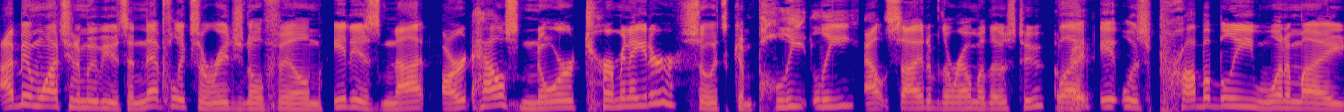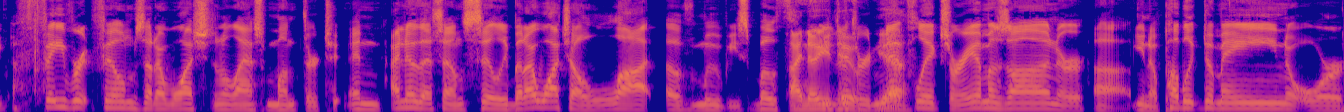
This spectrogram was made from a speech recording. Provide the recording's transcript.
I've been watching a movie. It's a Netflix original film. It is not art house nor Terminator, so it's completely outside of the realm of those two. But it was probably one of my favorite films that I watched in the last month or two. And I know that sounds silly, but I watch a lot of movies, both I know you do, through yeah. Netflix or Amazon or uh, you know public domain or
